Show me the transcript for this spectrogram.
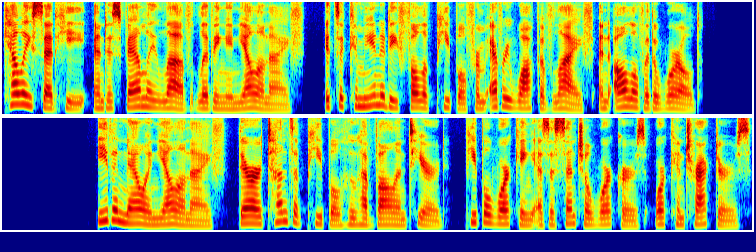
Kelly said he and his family love living in Yellowknife, it's a community full of people from every walk of life and all over the world. Even now in Yellowknife, there are tons of people who have volunteered, people working as essential workers or contractors.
